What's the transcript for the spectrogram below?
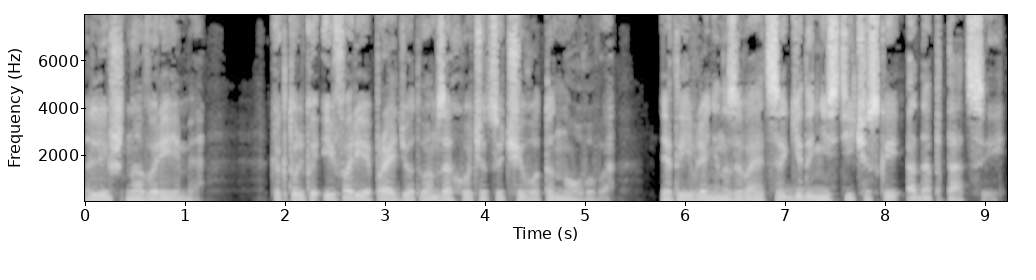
лишь на время. Как только эйфория пройдет, вам захочется чего-то нового. Это явление называется гедонистической адаптацией.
